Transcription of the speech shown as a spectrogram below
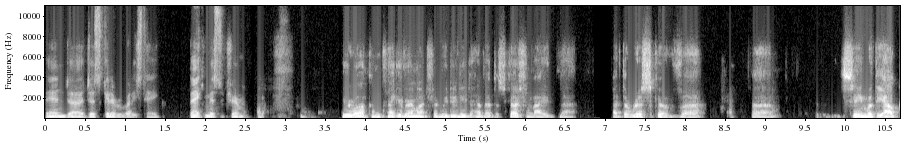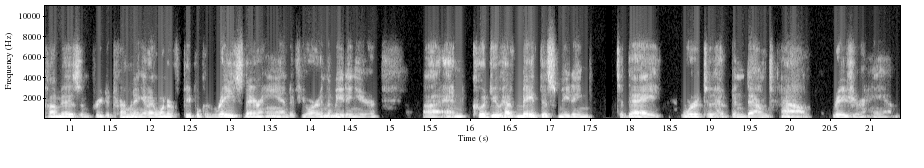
and, uh, just get everybody's take. Thank you, Mr. Chairman. You're welcome. Thank you very much. And we do need to have that discussion. I, uh, at the risk of uh, uh, seeing what the outcome is and predetermining it, I wonder if people could raise their hand if you are in the meeting here. Uh, And could you have made this meeting today were to have been downtown? Raise your hand.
